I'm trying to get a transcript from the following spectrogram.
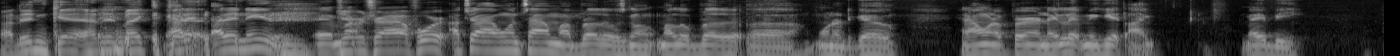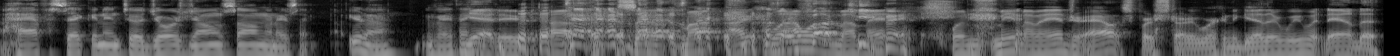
I didn't get. I didn't make the I cut. didn't, I didn't either. And Did you my- ever try out for it? I tried one time. My brother was going. My little brother uh, wanted to go, and I went up there, and they let me get like maybe a half a second into a George Jones song, and it's like, "You're done." Okay, thank Yeah, you. dude. Uh, so my, I, when, like, I went with "Fuck my you, man." when me and my manager Alex first started working together, we went down to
